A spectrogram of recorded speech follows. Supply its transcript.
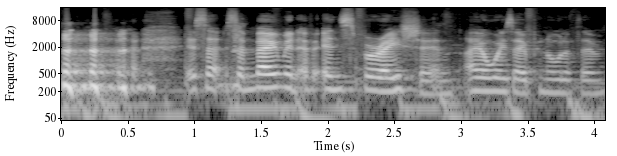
it's, a, it's a moment of inspiration. I always open all of them.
